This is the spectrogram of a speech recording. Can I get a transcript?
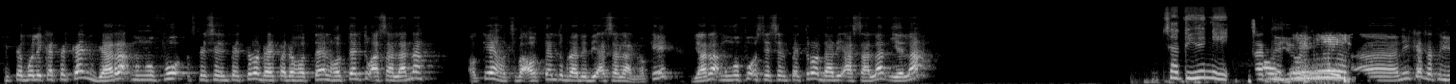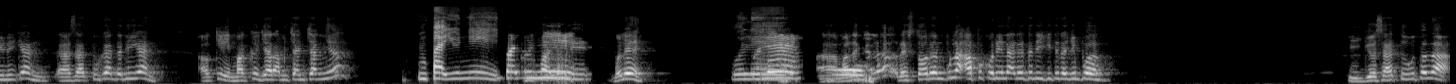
kita boleh katakan jarak mengufuk stesen petrol daripada hotel. Hotel tu asalan lah. Okey, sebab hotel tu berada di asalan. Okey, jarak mengufuk stesen petrol dari asalan ialah Satu unit. satu Satu unit. unit. Ah, ni kan satu unit kan? Ah, satu kan tadi kan? Okey, maka jarak mencancangnya Empat unit. Empat empat unit. unit. Boleh? Boleh. Boleh. Ah, manakala restoran pula apa koordinat dia tadi kita dah jumpa? Tiga satu betul tak?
